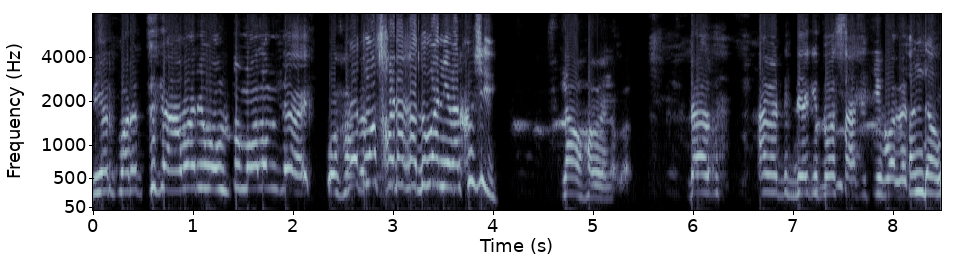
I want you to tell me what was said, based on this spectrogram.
বিয়ের পরের থেকে আমারই উল্টো মলম দেয়। তোমার ছ টাকা এবার খুশি? না হবে না বাবা। আমি একটু দেখি তোমার শাশি কি বলে। দাও।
